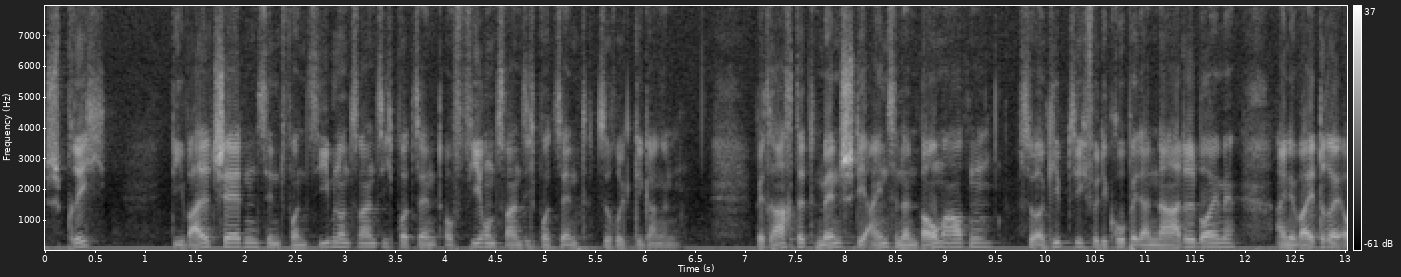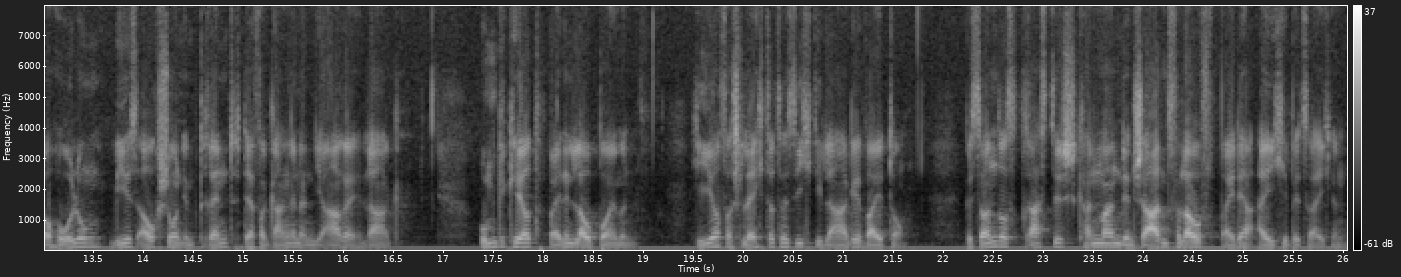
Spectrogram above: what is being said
Sprich, die Waldschäden sind von 27% auf 24% zurückgegangen. Betrachtet Mensch die einzelnen Baumarten, so ergibt sich für die Gruppe der Nadelbäume eine weitere Erholung, wie es auch schon im Trend der vergangenen Jahre lag. Umgekehrt bei den Laubbäumen. Hier verschlechterte sich die Lage weiter. Besonders drastisch kann man den Schadensverlauf bei der Eiche bezeichnen.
